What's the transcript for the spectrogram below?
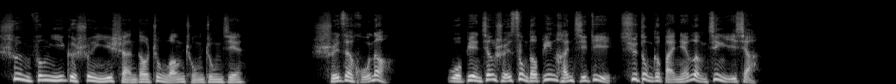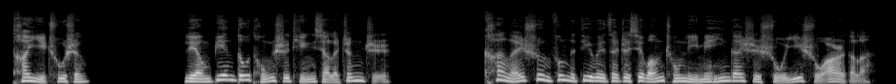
顺风一个瞬移闪到众王虫中间，谁在胡闹，我便将谁送到冰寒极地去冻个百年，冷静一下。他一出声，两边都同时停下了争执。看来顺风的地位在这些王虫里面应该是数一数二的了。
